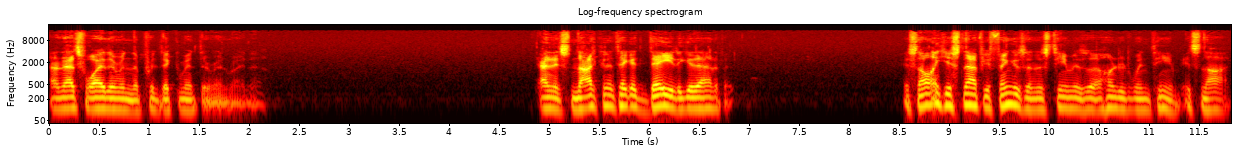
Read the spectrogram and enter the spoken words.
And that's why they're in the predicament they're in right now. And it's not going to take a day to get out of it. It's not like you snap your fingers and this team is a 100 win team. It's not.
